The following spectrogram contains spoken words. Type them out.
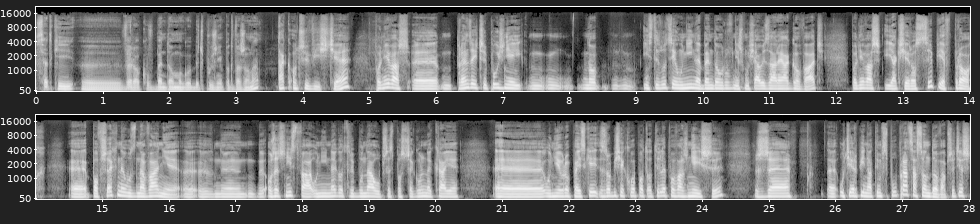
setki y, wyroków będą mogły być później podważone? Tak, oczywiście, ponieważ y, prędzej czy później no, instytucje unijne będą również musiały zareagować, ponieważ jak się rozsypie w proch E, powszechne uznawanie e, e, orzecznictwa unijnego Trybunału przez poszczególne kraje Unii Europejskiej zrobi się kłopot o tyle poważniejszy, że ucierpi na tym współpraca sądowa. Przecież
